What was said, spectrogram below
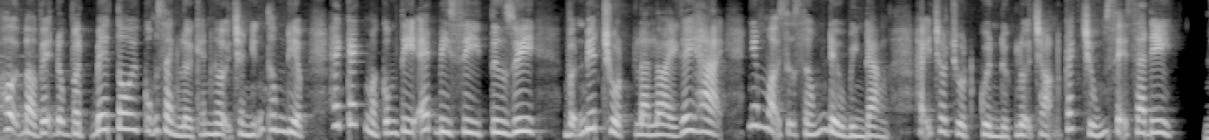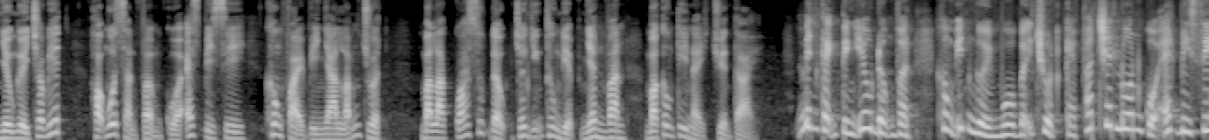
Hội Bảo vệ Động vật Bê Tôi cũng dành lời khen ngợi cho những thông điệp hay cách mà công ty SBC tư duy vẫn biết chuột là loài gây hại nhưng mọi sự sống đều bình đẳng, hãy cho chuột quyền được lựa chọn cách chúng sẽ ra đi. Nhiều người cho biết họ mua sản phẩm của SBC không phải vì nhà lắm chuột, mà là quá xúc động trước những thông điệp nhân văn mà công ty này truyền tải. Bên cạnh tình yêu động vật, không ít người mua bẫy chuột kẹp phát chết luôn của SBC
